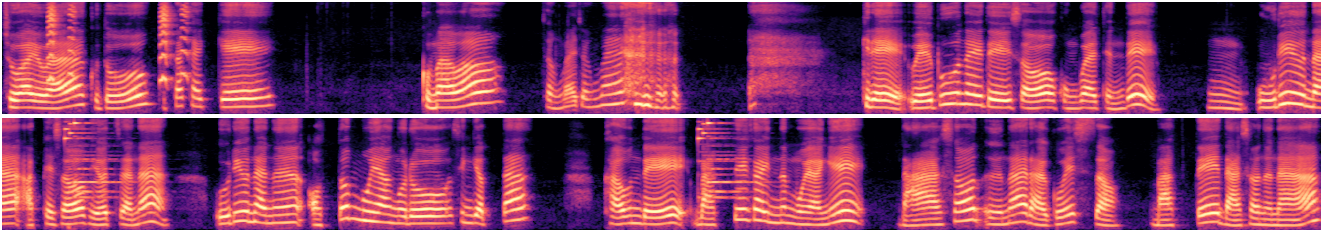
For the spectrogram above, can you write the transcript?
좋아요와 구독 부탁할게. 고마워. 정말, 정말. 그래, 외부은하에 대해서 공부할 텐데, 음, 우리 은하 앞에서 배웠잖아. 우리 은하는 어떤 모양으로 생겼다? 가운데에 막대가 있는 모양의 나선 은하라고 했어. 막대 나선 은하.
